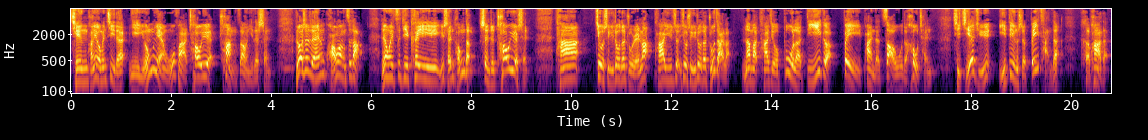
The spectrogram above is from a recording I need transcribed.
请朋友们记得，你永远无法超越创造你的神。若是人狂妄自大，认为自己可以与神同等，甚至超越神，他就是宇宙的主人了，他宇宙就是宇宙的主宰了。那么他就步了第一个。背叛的造物的后尘，其结局一定是悲惨的、可怕的。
